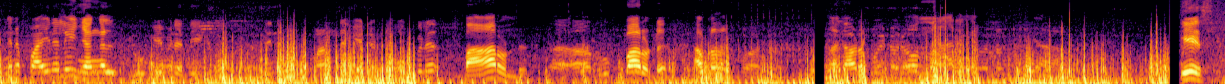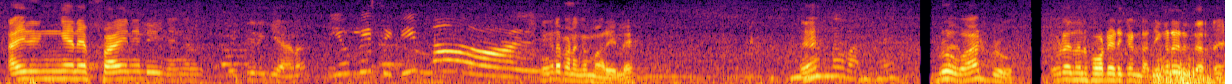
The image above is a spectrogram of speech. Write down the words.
അങ്ങനെ ഫൈനലി ഞങ്ങൾ യു പി എമ്മിൽ എത്തിയിരിക്കുന്നു. ഇതിന്റെ മണ്ടയ്ക്ക് ടോപ്പിൽ ബാറുണ്ട് ബാറുണ്ട് അവിടെ അവിടെ പോയിട്ട് ഒരു നാരങ്ങ വെള്ളം യെസ് അതിനിങ്ങനെ ഫൈനലി ഞങ്ങൾ എത്തിയിരിക്കുകയാണ് നിങ്ങളുടെ പണക്കം മാറിയില്ലേ ബ്രോ വാട്ട് ബ്രോ ഇവിടെ നിന്ന് ഫോട്ടോ എടുക്കണ്ട നിങ്ങളുടെ എടുത്ത് തരട്ടെ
